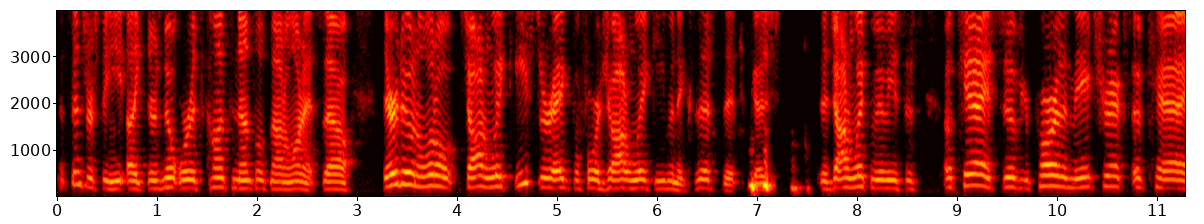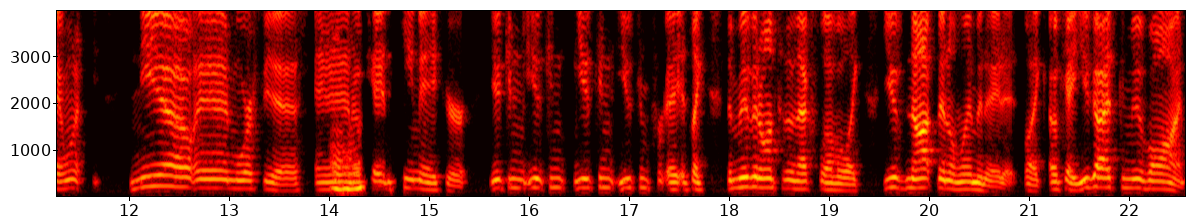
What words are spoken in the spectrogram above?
that's interesting. Like, there's no words Continental's not on it, so they're doing a little John Wick Easter egg before John Wick even existed because the John Wick movie says, okay, so if you're part of the Matrix, okay, I want Neo and Morpheus, and Mhm. okay, the Keymaker. You can, you can, you can, you can. It's like they're moving on to the next level. Like you've not been eliminated. Like okay, you guys can move on.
